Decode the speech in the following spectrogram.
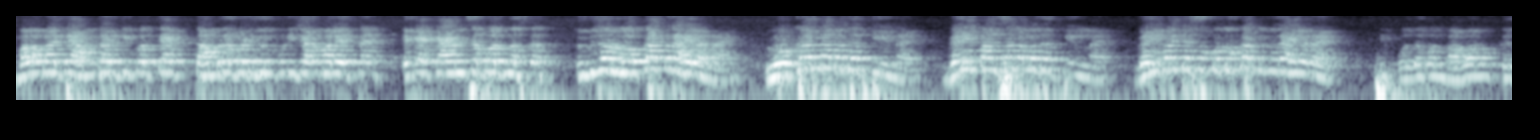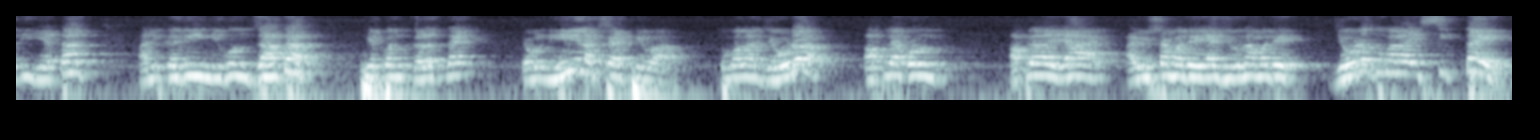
मला माहिती आहे आमदारकी पद काय? ताम्रपट घेऊन कुणी जन्माला येत नाही. हे काय कायमचं पद नसतं. तुम्ही जर लोकात राहिला नाही लोकांना मदत केली नाही गरीब माणसाला मदत केली नाही गरिबांच्या सुखदुःखात तुम्ही राहिलं नाही ही पद पण बाबा कधी येतात आणि कधी निघून जातात हे पण कळत नाही. त्यामुळे नेहमी लक्षात ठेवा तुम्हाला जेवढं आपल्याकडून आपल्याला या आयुष्यामध्ये या जीवनामध्ये जेवढं तुम्हाला शिकता येईल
